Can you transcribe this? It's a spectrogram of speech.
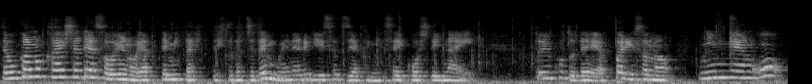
で他の会社でそういうのをやってみた人たち全部エネルギー節約に成功していない。ということでやっぱりその人間を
